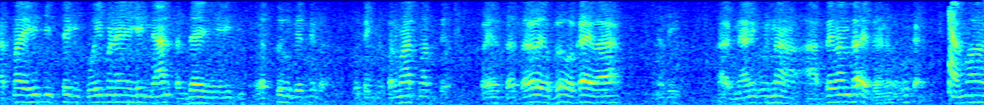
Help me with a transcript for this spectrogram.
આત્મા એવી ચીજ છે કે કોઈ પણ એ જ્ઞાન સમજાય નહીં એવી ચીજ. વસ્તુ રૂપે છે. પોતે પરમાત્મા છે. સરળ એકલો ઓળખાય એવા નથી. જ્ઞાની પુરુષ ના આશ્રયવાન થાય તો એને ઓળખાય. આમાં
